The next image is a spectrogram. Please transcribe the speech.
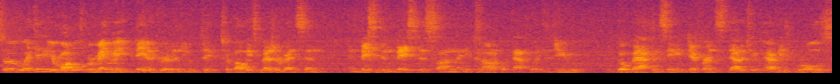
so I think your models were mainly data-driven. You t- took all these measurements and, and basically didn't base this on any canonical pathways. Did you go back and see any difference now that you have these rules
